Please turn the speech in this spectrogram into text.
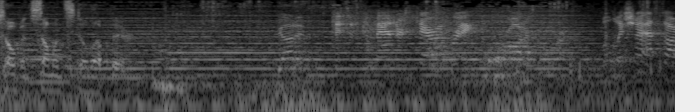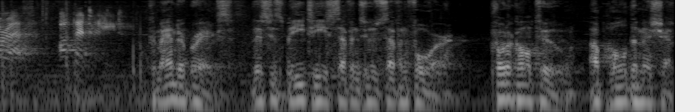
Here's hoping someone's still up there. Got it. This is Commander Sarah Briggs, Marauder Corps. Militia SRS. Authenticate. Commander Briggs, this is BT-7274. Protocol 2, uphold the mission.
